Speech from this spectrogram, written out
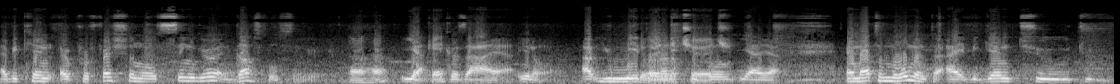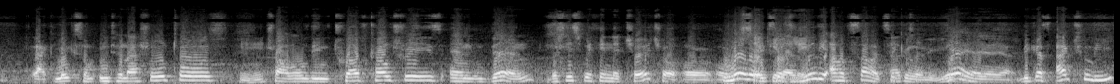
I became a professional singer and gospel singer. Uh huh. Yeah, Okay. because I, you know, I, you meet You a lot of people. church. Yeah, yeah. And at the moment, I began to to like make some international tours. Mm-hmm. Traveled in twelve countries, and then Was this within the church or, or, or no, no, it was really outside secularly. Outside, Yeah, yeah, yeah, yeah. Because actually,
